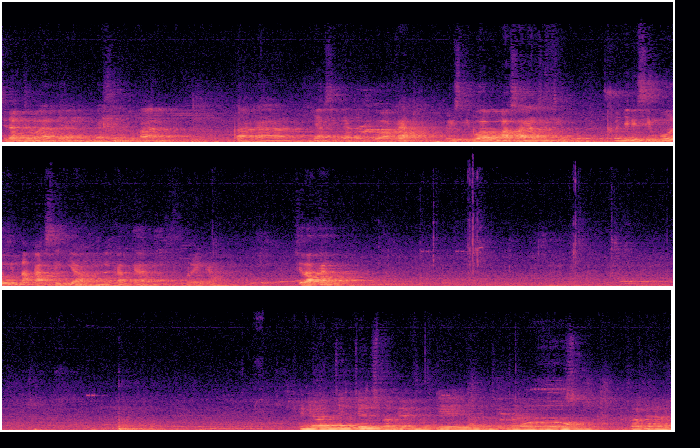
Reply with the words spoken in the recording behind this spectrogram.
sidang jemaat yang dikasih Tuhan, kita akan menyaksikan dan mendoakan peristiwa pemasangan cincin menjadi simbol cinta kasih yang mendekatkan mereka. Silakan. Ini Inilah cincin sebagai bukti tanda cinta yang tulus kepada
